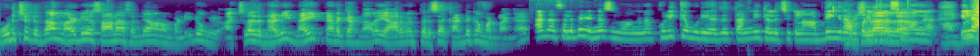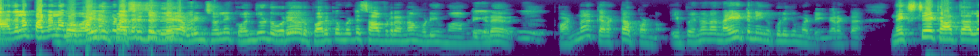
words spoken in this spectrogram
முடிச்சுட்டு தான் மறுபடியும் சானா சந்தியாவனம் பண்ணிட்டு உங்களுக்கு ஆக்சுவலாக இது நடி நைட் நடக்கிறதுனால யாருமே பெருசா கண்டுக்க மாட்டாங்க. அதான் சில பேர் என்ன சொல்லுவாங்கன்னா குளிக்க முடியாது தண்ணி தெளிச்சுக்கலாம் அப்படிங்கிற விஷயம். சொல்லுவாங்க. இல்ல அதெல்லாம் பண்ணலாமா? வயிறு பசிச்சுது அப்படின்னு சொல்லி கொஞ்சோண்டு ஒரே ஒரு பருக்க மட்டும் சாப்பிடுறேன்னா முடியுமா? அப்படி கிடையாது. பண்ணா கரெக்டா பண்ணும். இப்போ என்னன்னா நைட்டு நீங்க குளிக்க மாட்டீங்க கரெக்டா நெக்ஸ்ட் டே காத்தால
